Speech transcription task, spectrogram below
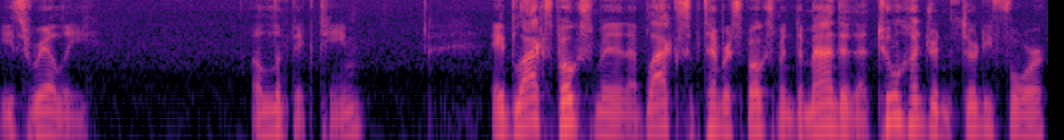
Israeli Olympic team, a black spokesman, a black September spokesman, demanded that 234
